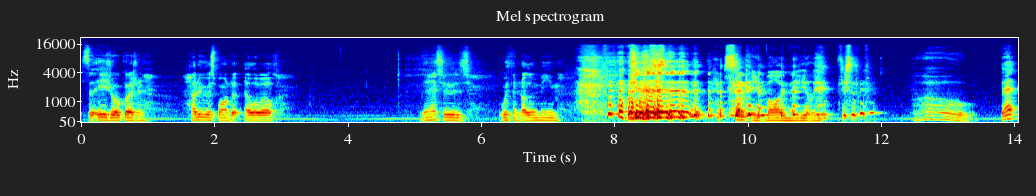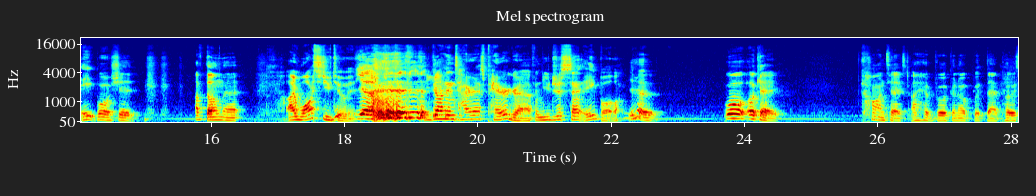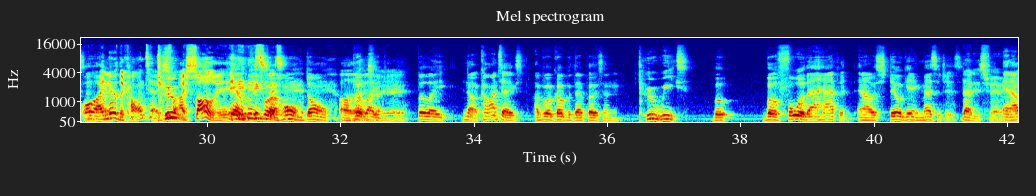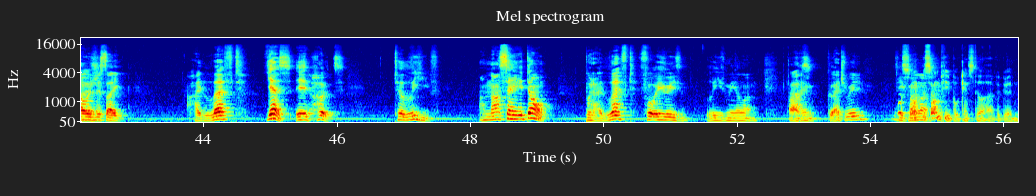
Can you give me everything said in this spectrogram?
it's the age old question. How do you respond to LOL? The answer is with another meme. Send eight ball immediately. Just Whoa, that eight ball shit. I've done that. I watched you do it. Yeah. You got an entire ass paragraph and you just sent eight ball. yeah. Well, okay. Context. I have broken up with that person. Oh, I like- know the context. Two- I saw it. Yeah, but people at home don't. Oh, but like, right. but like, no context. I broke up with that person two weeks, but before that happened, and I was still getting messages, that is fair. and yeah, I was just like, I left. Yes, it hurts to leave. I'm not saying it don't, but I left for a reason. Leave me alone. That's- I'm graduated. Well, some, some people can still have a good.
